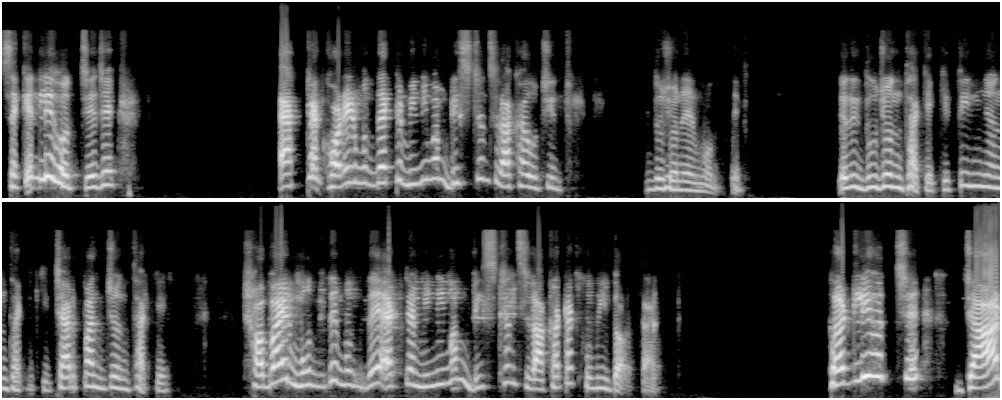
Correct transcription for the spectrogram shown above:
সেকেন্ডলি হচ্ছে যে, একটা ঘরের মধ্যে একটা মিনিমাম ডিস্টেন্স রাখা উচিত দুজনের মধ্যে। যদি দুজন থাকে কি, তিনজন থাকে কি, চার পাঁচজন থাকে, সবাইয়ের মধ্যে মধ্যে একটা মিনিমাম ডিস্টেন্স রাখাটা খুবই দরকার। থার্ডলি হচ্ছে, যার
